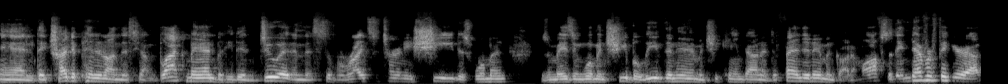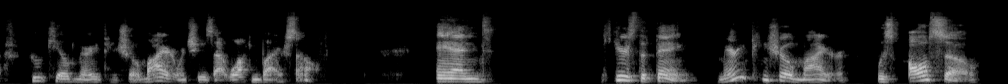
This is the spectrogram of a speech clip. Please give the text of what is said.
And they tried to pin it on this young black man, but he didn't do it. And this civil rights attorney, she, this woman, this amazing woman, she believed in him and she came down and defended him and got him off. So they never figure out who killed Mary Pinchot Meyer when she was out walking by herself. And here's the thing Mary Pinchot Meyer was also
